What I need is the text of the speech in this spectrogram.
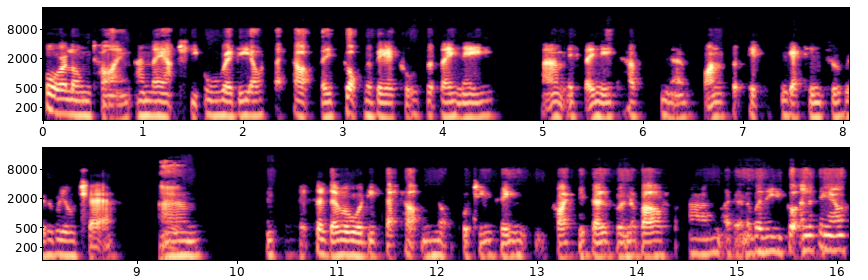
for a long time and they actually already are set up. They've got the vehicles that they need. Um, if they need to have, you know, ones that people can get into with a wheelchair. Um, so they're already set up and not putting things prices over and above. Um, I don't know whether you've got anything else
